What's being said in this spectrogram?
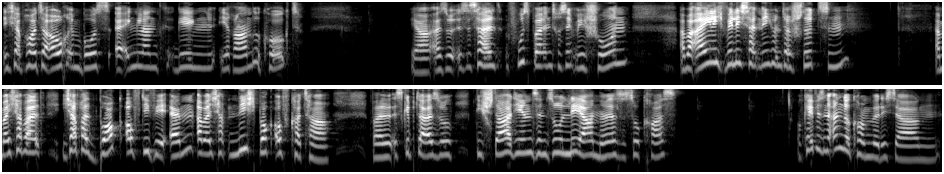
Ich habe heute auch im Bus äh, England gegen Iran geguckt. Ja, also es ist halt, Fußball interessiert mich schon, aber eigentlich will ich es halt nicht unterstützen. Aber ich habe halt, ich habe halt Bock auf die WM, aber ich habe nicht Bock auf Katar. Weil es gibt da also, die Stadien sind so leer, ne? Das ist so krass. Okay, wir sind angekommen, würde ich sagen.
